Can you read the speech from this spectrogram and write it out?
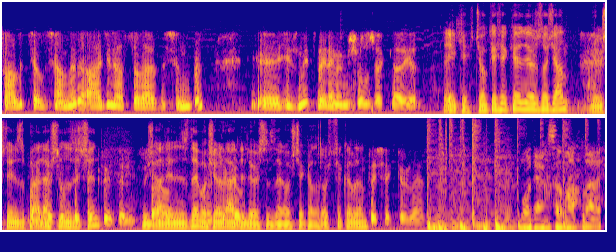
sağlık çalışanları acil hastalar dışında e, hizmet verememiş olacaklar yarın. Peki. Çok teşekkür ediyoruz hocam. Görüşlerinizi paylaştığınız için. ederim. Mücadelenizde başarılar Hoşça kalın. diliyoruz sizlere. Hoşçakalın. Hoşçakalın. Teşekkürler. Modern Sabahlar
